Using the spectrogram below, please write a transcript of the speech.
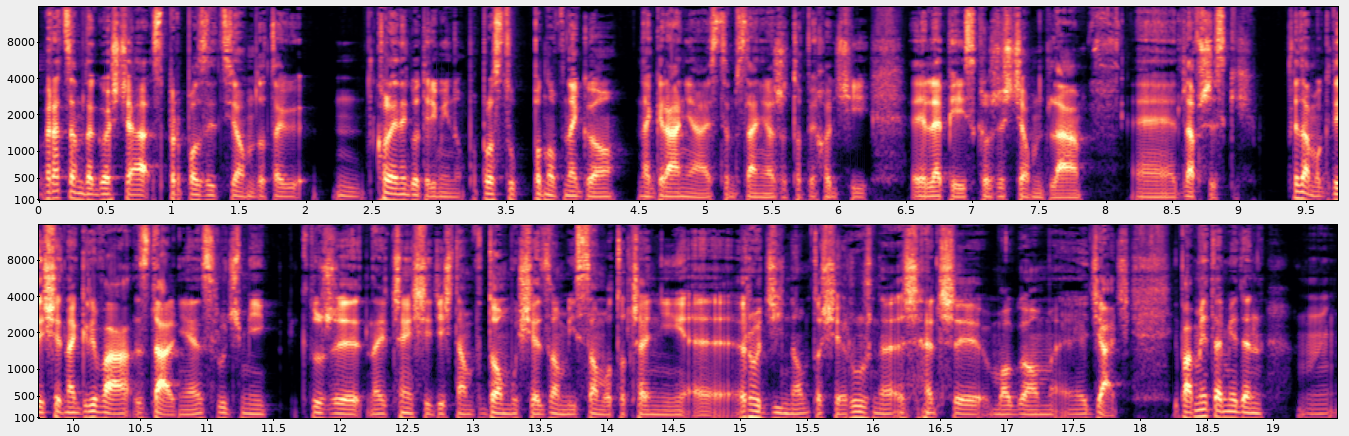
wracam do gościa z propozycją do tego kolejnego terminu, po prostu ponownego nagrania. Jestem zdania, że to wychodzi e, lepiej z korzyścią dla, e, dla wszystkich. Wiadomo, gdy się nagrywa zdalnie z ludźmi, którzy najczęściej gdzieś tam w domu siedzą i są otoczeni e, rodziną, to się różne rzeczy mogą e, dziać. I pamiętam jeden mm,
